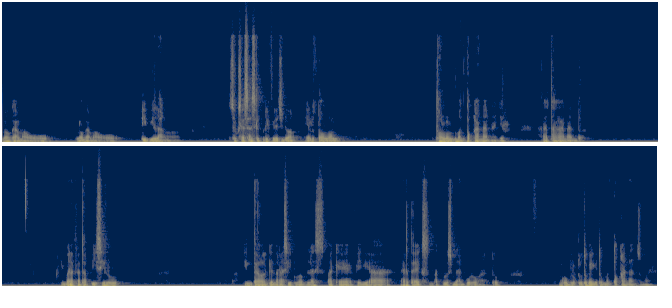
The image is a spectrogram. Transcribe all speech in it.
lo nggak mau lo nggak mau dibilang sukses hasil privilege doang, ya lo tolol. Tolol lu mentok kanan anjir, rata kanan tuh ibarat kata PC lu Intel generasi 12 pakai VGA RTX 4090 nah, tuh. Goblok tuh, tuh kayak gitu mentok kanan semuanya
